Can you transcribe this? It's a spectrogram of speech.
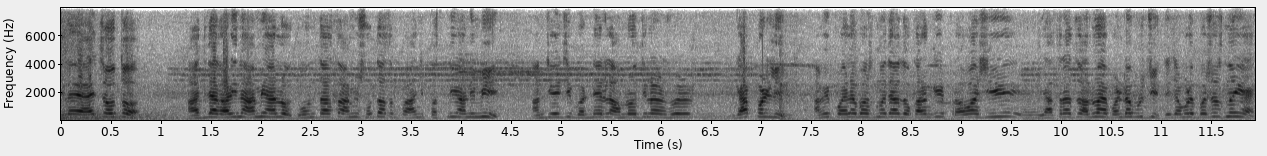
तिला यायचं होतं. आदल्या गाडीनं आम्ही आलो. दोन तास तर आम्ही स्वतःच आणि पत्नी आणि मी आमची याची बडनेरला अमरावतीला गॅप पडली. आम्ही पहिल्या बसमध्ये आलो. कारण की प्रवासी यात्रा चालू आहे पंढरपूरची. त्याच्यामुळे बसच नाही आहे.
